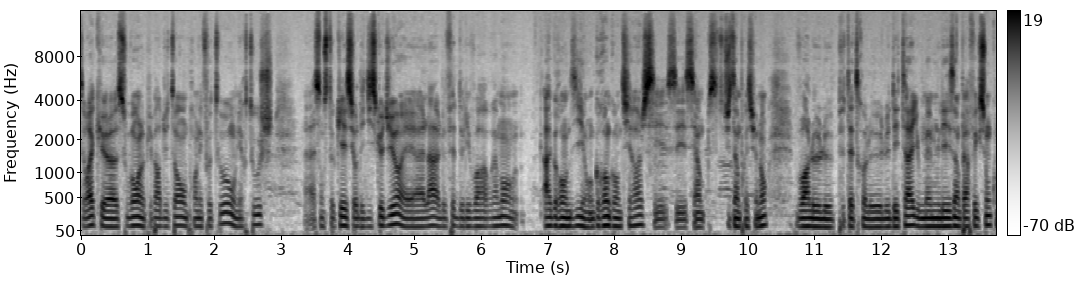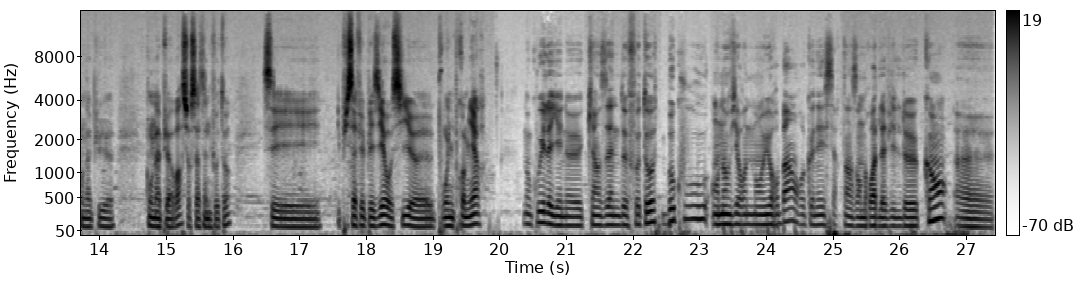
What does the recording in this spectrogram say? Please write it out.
C'est vrai que souvent la plupart du temps on prend les photos, on les retouche, elles sont stockées sur des disques durs et là le fait de les voir vraiment agrandies en grand grand tirage c'est imp- impressionnant. Voir le, peut-être le, le détail ou même les imperfections qu'on a, pu, qu'on a pu avoir sur certaines photos. Et puis ça fait plaisir aussi euh, pour une première Donc oui, là il y a une quinzaine de photos, beaucoup en environnement urbain, on reconnaît certains endroits de la ville de Caen. Euh,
